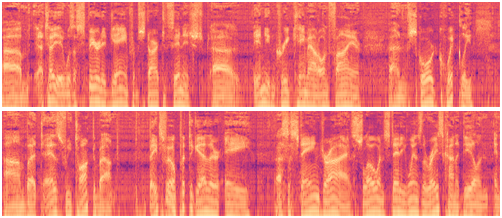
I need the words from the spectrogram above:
um, I tell you, it was a spirited game from start to finish. Uh, Indian Creek came out on fire and scored quickly. Um, but as we talked about, Batesville put together a, a sustained drive, slow and steady wins the race kind of deal, and, and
